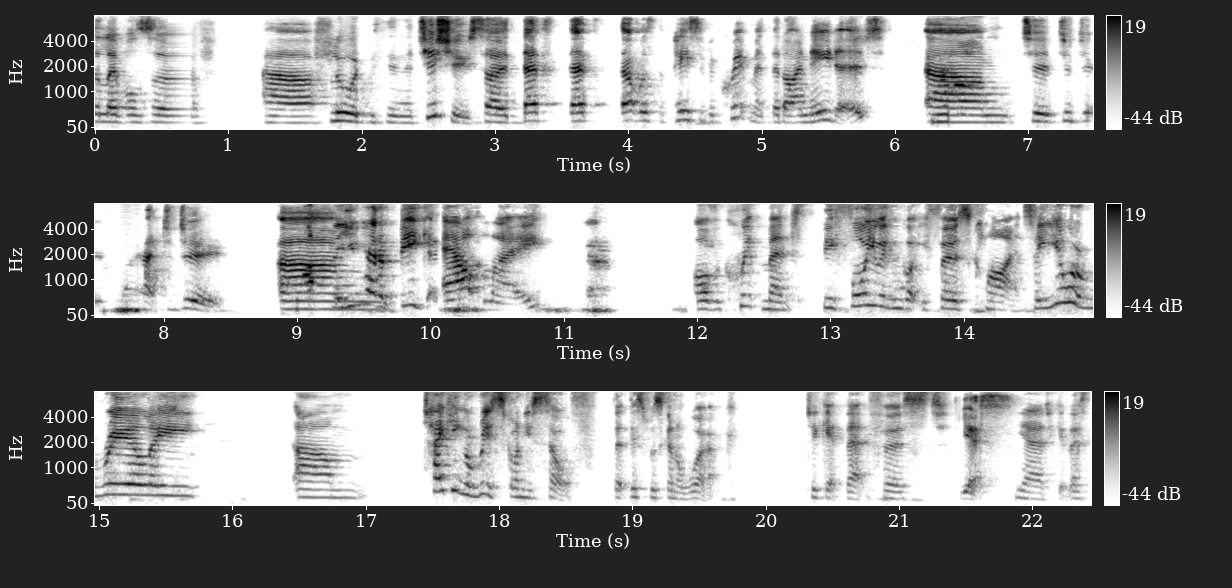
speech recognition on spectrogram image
the levels of uh, fluid within the tissue. So that's, that, that was the piece of equipment that I needed um, to, to do what I had to do. so you had a um, big outlay of equipment before you even got your first client. So you were really um, taking a risk on yourself that this was going to work to get that first. Yes. Yeah, to get this.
